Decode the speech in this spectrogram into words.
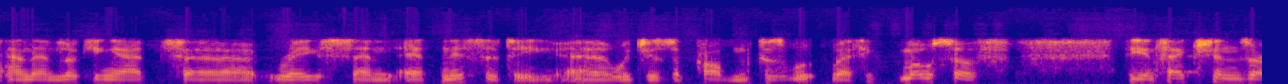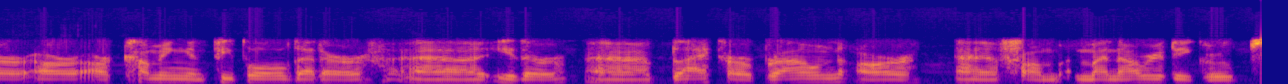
and then looking at uh, race and ethnicity, uh, which is a problem because I think most of the infections are, are, are coming in people that are uh, either uh, black or brown or uh, from minority groups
